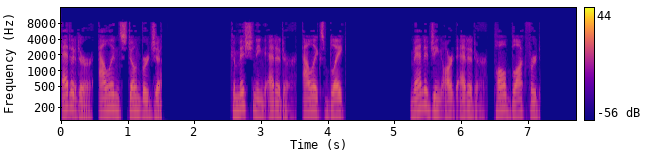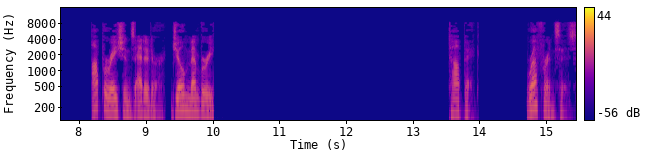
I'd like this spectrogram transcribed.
Editor, Alan Stonebridge Commissioning editor, Alex Blake Managing Art Editor, Paul Blachford. Operations Editor, Joe Membery References.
